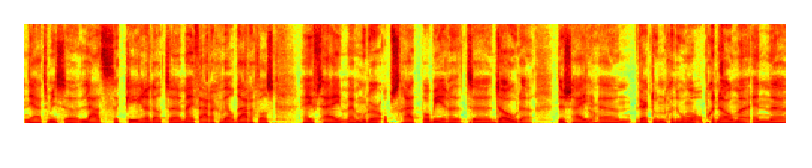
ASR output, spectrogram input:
ja, tenminste, laatste keren dat uh, mijn vader gewelddadig was, heeft hij mijn moeder op straat proberen te doden. Dus hij ja. um, werd toen gedwongen opgenomen. En uh,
